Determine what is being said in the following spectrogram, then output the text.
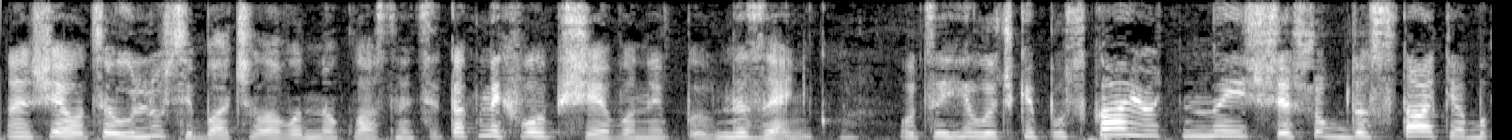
Знаєш, я оце у Люсі бачила в однокласниці, так в них взагалі вони низенько. Оце гілочки пускають нижче, щоб достати, або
